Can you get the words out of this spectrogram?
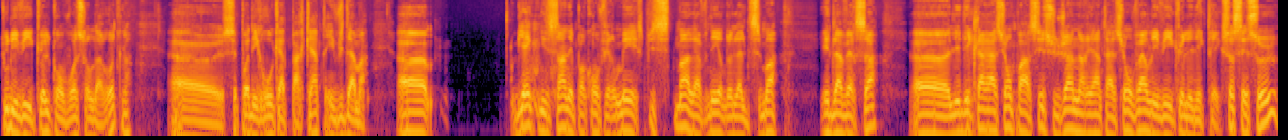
tous les véhicules qu'on voit sur la route. Là. Euh, c'est pas des gros 4x4, évidemment. Euh, bien que Nissan n'ait pas confirmé explicitement l'avenir de l'Altima et de la Versa, les déclarations passées suggèrent une orientation vers les véhicules électriques. Ça, c'est sûr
